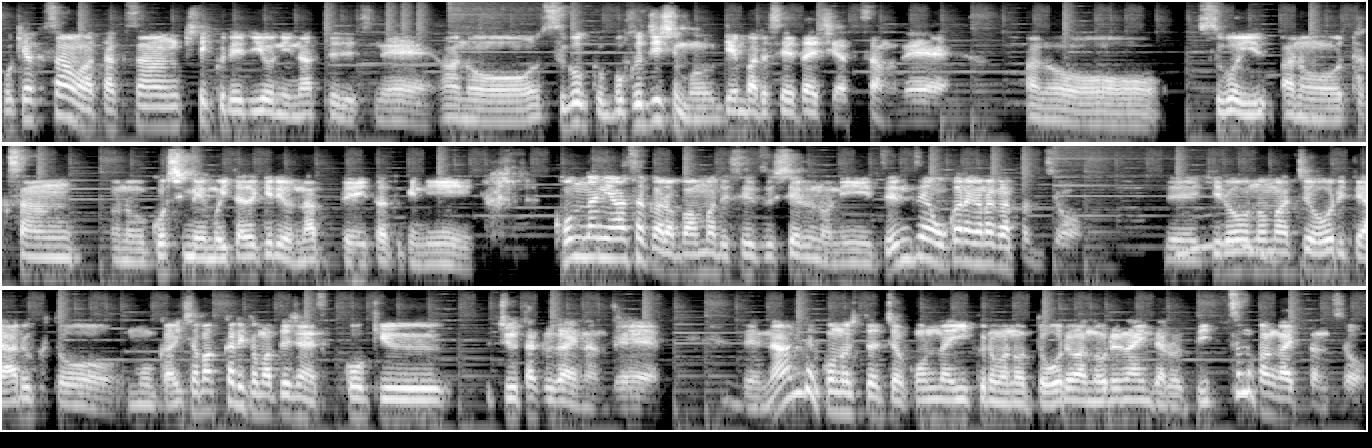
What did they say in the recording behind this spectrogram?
お客さんはたくさん来てくれるようになってですね、あの、すごく僕自身も現場で整体師やってたので、あの、すごい、あの、たくさん、あの、ご指名もいただけるようになっていた時に、こんなに朝から晩まで精通してるのに、全然お金がなかったんですよ。で、うん広尾の街を降りて歩くと、もう会社ばっかり止まってるじゃないですか、高級住宅街なんで。で、なんでこの人たちはこんないい車乗って俺は乗れないんだろうっていつも考えてたんですよ。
